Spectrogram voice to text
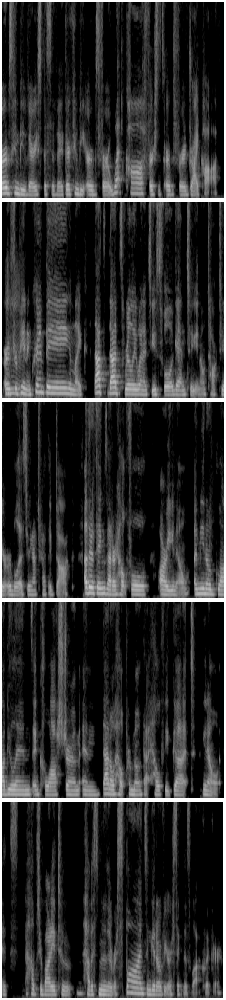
herbs can be very specific. There can be herbs for a wet cough versus herbs for a dry cough, herbs mm-hmm. for pain and cramping, and like that's that's really when it's useful again to you know talk to your herbalist or your naturopathic doc. Other things that are helpful are, you know, immunoglobulins and colostrum, and that'll help promote that healthy gut. You know, it helps your body to have a smoother response and get over your sickness a lot quicker.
